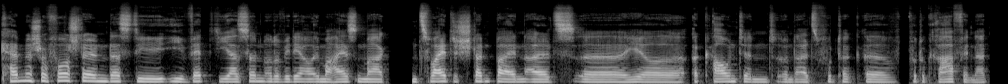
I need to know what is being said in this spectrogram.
kann mir schon vorstellen, dass die Yvette Jason oder wie die auch immer heißen mag, ein zweites Standbein als äh, hier Accountant und als Foto, äh, Fotografin hat.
